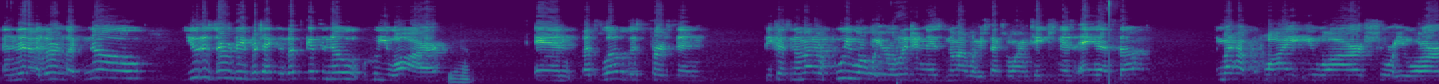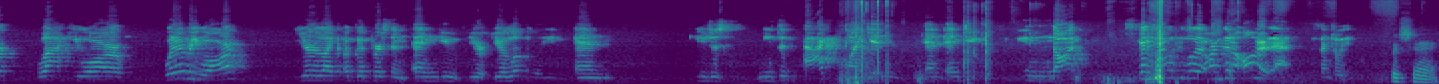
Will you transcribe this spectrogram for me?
And then I learned like, no, you deserve to be protected. Let's get to know who you are. Yeah. And let's love this person because no matter who you are, what your religion is, no matter what your sexual orientation is, any of that stuff, no matter how quiet you are, short you are, black you are, whatever you are, you're like a good person and you you're you're lovely and you just need to act like it and and, and you, you not spend time with people that aren't going to honor that essentially. For sure.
